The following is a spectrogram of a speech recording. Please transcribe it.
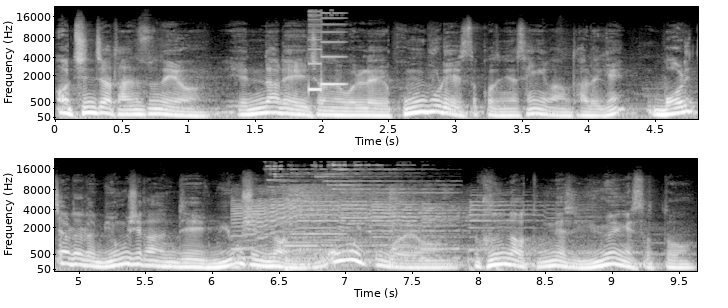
어, 진짜 단순해요. 옛날에 저는 원래 공부를 했었거든요. 생애랑 다르게. 머리 자르러 미용실 가는데 미용실 누나가 너무 이쁜 거예요. 그 누나가 동네에서 유명했어 또.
